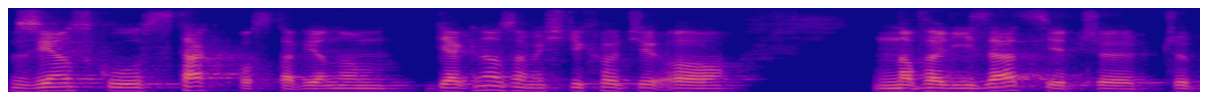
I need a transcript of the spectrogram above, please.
w związku z tak postawioną diagnozą, jeśli chodzi o nowelizacje czy, czy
